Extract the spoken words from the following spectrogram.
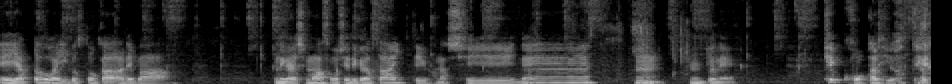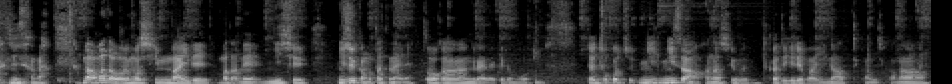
えーやった方がいいこととかあれば、お願いします。教えてくださいっていう話ね。うん。うんとね、結構あるよって感じだな。まあまだ俺も新米で、まだね、2週、2週間も経ってないね。10日間ぐらいだけども、いやちょこちょ、2、3話ができればいいなって感じかな。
